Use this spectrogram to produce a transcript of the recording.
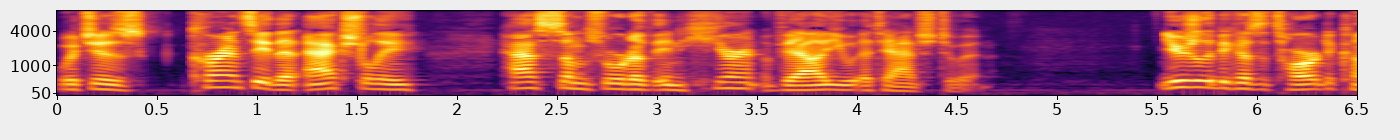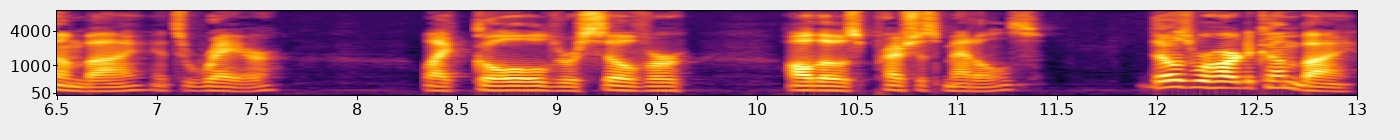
which is currency that actually has some sort of inherent value attached to it. Usually because it's hard to come by, it's rare, like gold or silver, all those precious metals. those were hard to come by,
